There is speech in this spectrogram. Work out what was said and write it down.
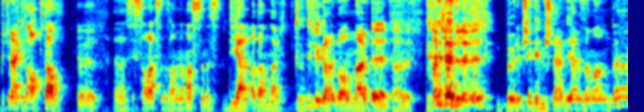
bütün herkes aptal. Evet. Ee, siz salaksınız anlamazsınız diyen adamlar. Değil mi galiba onlardı. Evet abi. Ta kendileri Böyle bir şey demişlerdi yani zamanında.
